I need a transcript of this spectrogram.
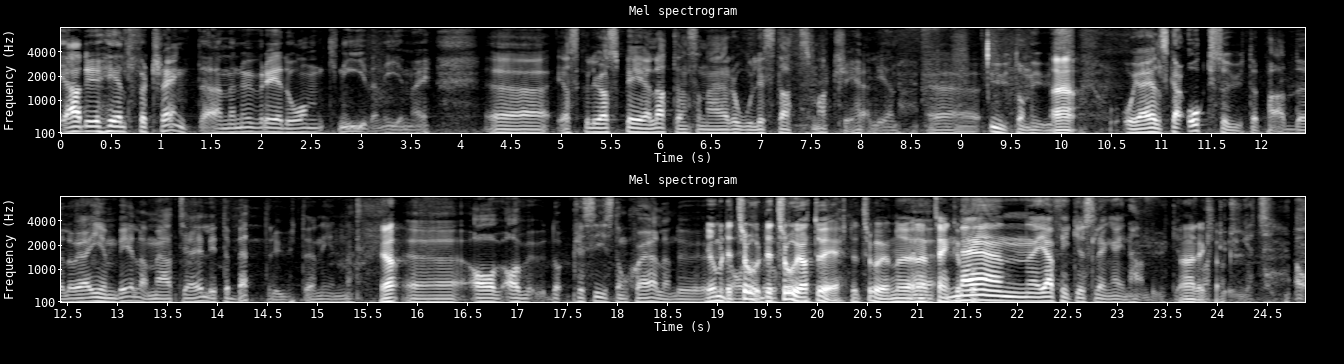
jag hade ju helt förträngt det men nu vred du om kniven i mig. Uh, jag skulle ju ha spelat en sån här rolig stadsmatch i helgen, uh, utomhus. Ja. Och jag älskar också utepaddel och jag inbillar mig att jag är lite bättre ute än inne. Ja. Uh, av, av precis de skälen du Jo men det, tror, det tror jag att du är. Det tror jag när jag tänker men på. jag fick ju slänga in handduken. Ja, det är klart. Ja.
